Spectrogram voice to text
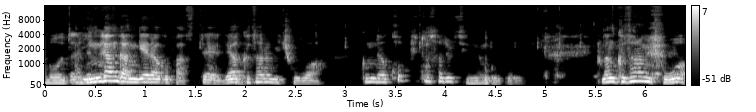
뭐 어떤 아, 인간관계라고 봤을 때 내가 그 사람이 좋아. 그럼 내가 커피도 사줄 수 있는 거고. 난 그 사람이 좋아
